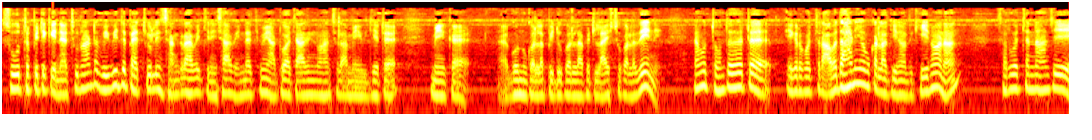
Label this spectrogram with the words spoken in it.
සූත්‍ර පිටකේ නැතුණාට විවිධ පැති වලින් සංග්‍රහ වෙච්ච නිසා වෙන්න ඇති මේ අටුවාචාරින් වහන්සලා මේ විදිහට මේක ගොනු කරලා පිටු කරලා අපිට ලයිස්ට් කරලා දෙන්නේ. නමුත් හොඳට ඒකට කොච්චර අවධානය යොමු කරලා තියෙනවද කියනවනම් ਸਰවචනාංශේ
